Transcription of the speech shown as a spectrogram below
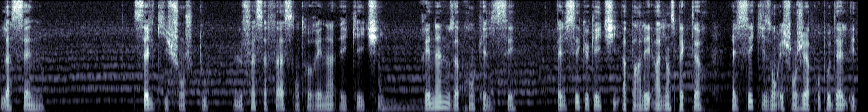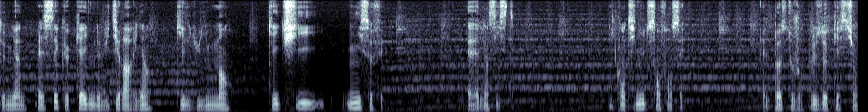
La scène. Celle qui change tout. Le face-à-face entre Rena et Keiichi. Rena nous apprend qu'elle sait. Elle sait que Keiichi a parlé à l'inspecteur. Elle sait qu'ils ont échangé à propos d'elle et de Mion. Elle sait que Kane ne lui dira rien, qu'il lui ment. Keiichi n'y se fait. Elle insiste. Il continue de s'enfoncer. Elle pose toujours plus de questions.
